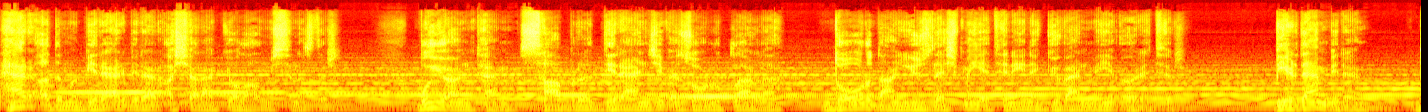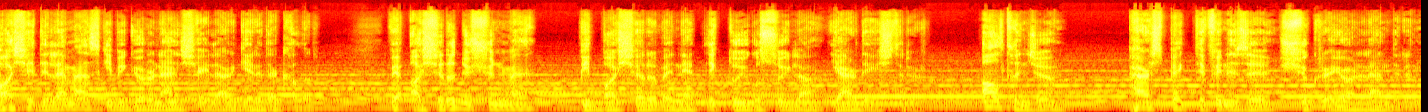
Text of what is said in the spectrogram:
Her adımı birer birer aşarak yol almışsınızdır. Bu yöntem sabrı, direnci ve zorluklarla doğrudan yüzleşme yeteneğine güvenmeyi öğretir. Birdenbire baş edilemez gibi görünen şeyler geride kalır ve aşırı düşünme bir başarı ve netlik duygusuyla yer değiştirir. Altıncı, perspektifinizi şükre yönlendirin.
